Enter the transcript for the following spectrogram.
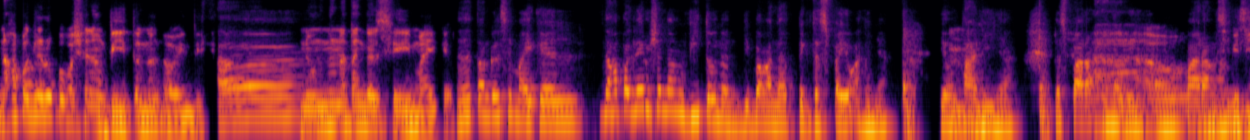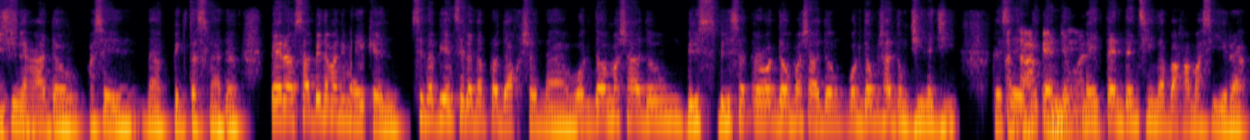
Nakapaglaro pa ba siya ng veto nun o hindi? Ah... Nung, nung natanggal si Michael. Nung natanggal si Michael, nakapaglaro siya ng veto nun. Di ba nga napigtas pa yung ano niya? Yung Mm. tali niya. Tapos parang in a way, Ah, oo, parang mabilis. sinisisi niya nga daw kasi napigtas nga daw. Pero sabi naman ni Michael, sinabihan sila ng production na wag daw masyadong bilis-bilisan or wag daw masyadong wag daw masyadong Gina G kasi may, tenden- yung ano. may tendency na baka masira.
